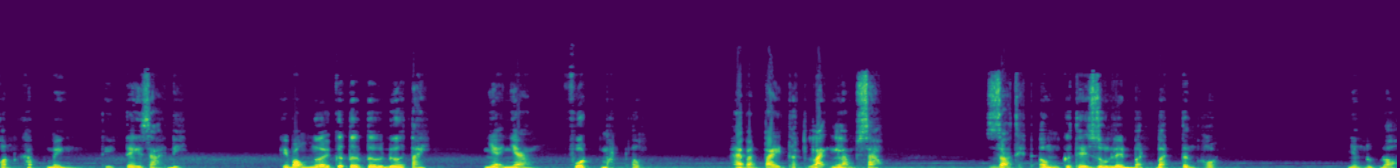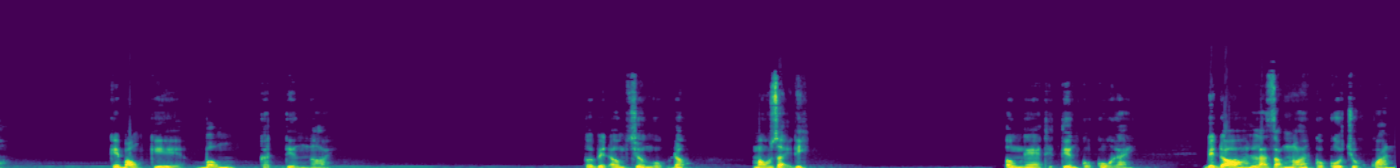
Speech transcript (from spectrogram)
Còn khắp mình thì tê dài đi. Cái bóng người cứ từ từ đưa tay, Nhẹ nhàng vuốt mặt ông. Hai bàn tay thật lạnh làm sao? Da thịt ông cứ thế run lên bần bật từng hồi. Nhưng lúc đó, Cái bóng kia bỗng cất tiếng nói. Tôi biết ông chưa ngủ đâu, Mau dậy đi. Ông nghe thấy tiếng của cô gái. Biết đó là giọng nói của cô chủ quán.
